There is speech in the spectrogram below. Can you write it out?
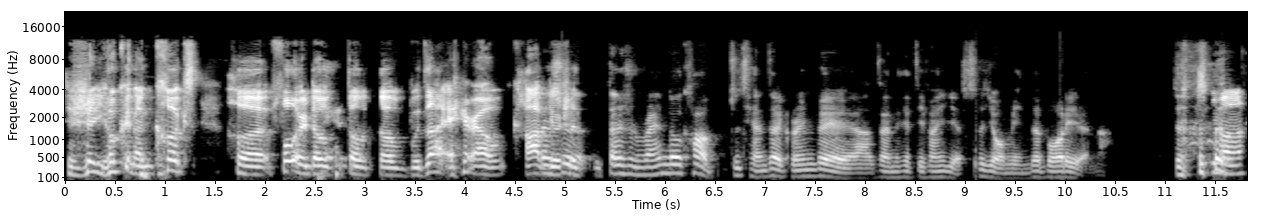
就是有可能 Cooks 和 Fuller 都都都不在，然后 Cobb 就是但是 Randall Cobb 之前在 Green Bay 啊，在那些地方也是有名的玻璃人呐、就是是吗？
